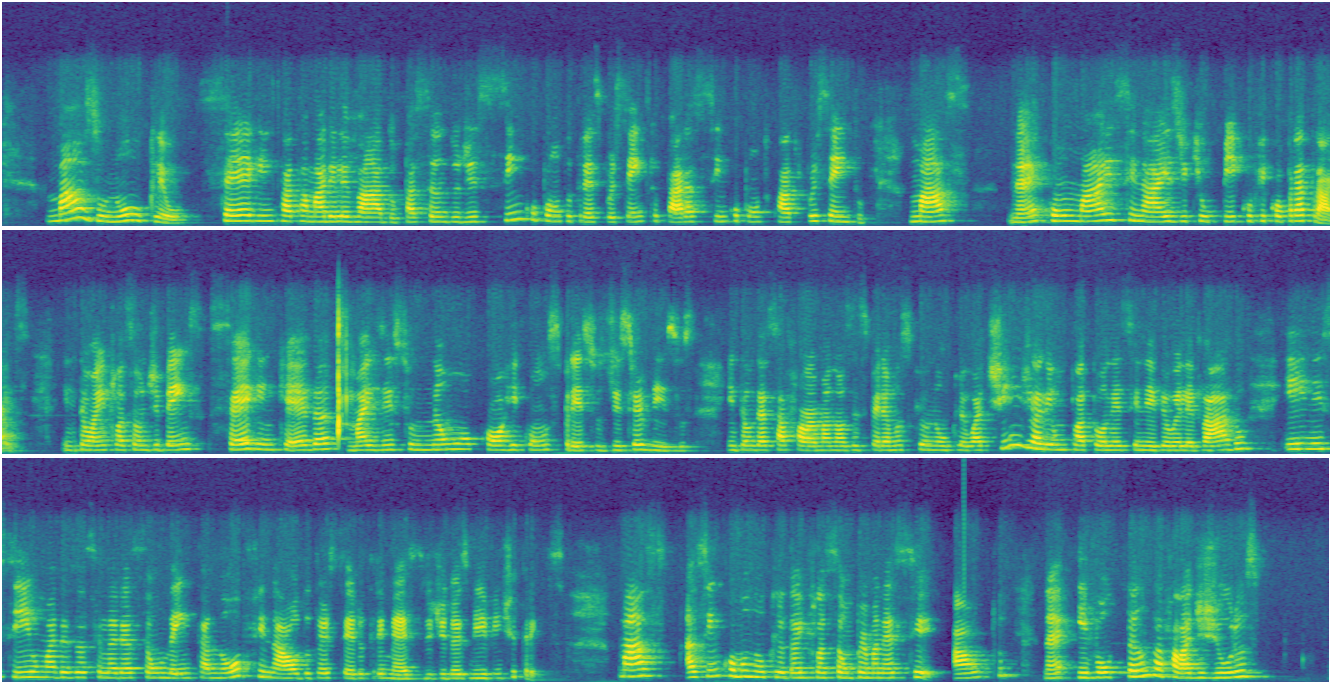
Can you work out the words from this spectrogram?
Mas o núcleo segue em patamar elevado, passando de 5,3% para 5,4%, mas né, com mais sinais de que o pico ficou para trás. Então, a inflação de bens segue em queda, mas isso não ocorre com os preços de serviços. Então, dessa forma, nós esperamos que o núcleo atinja ali um platô nesse nível elevado e inicie uma desaceleração lenta no final do terceiro trimestre de 2023. Mas, assim como o núcleo da inflação permanece alto, né, e voltando a falar de juros,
